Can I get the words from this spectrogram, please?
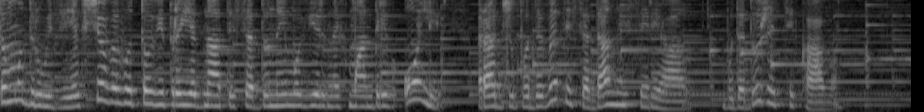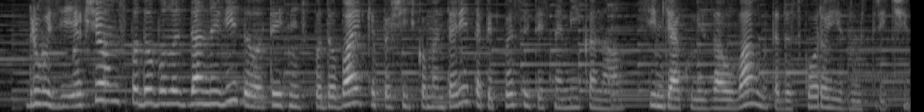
Тому, друзі, якщо ви готові приєднатися до неймовірних мандрів Олі, раджу подивитися даний серіал. Буде дуже цікаво. Друзі, якщо вам сподобалось дане відео, тисніть вподобайки, пишіть коментарі та підписуйтесь на мій канал. Всім дякую за увагу та до скорої зустрічі!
